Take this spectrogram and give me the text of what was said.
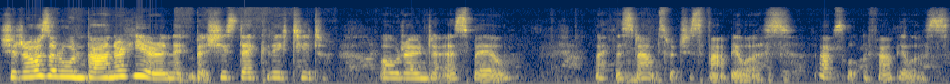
she draws her own banner here and it, but she's decorated all round it as well with the stamps which is fabulous absolutely fabulous.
